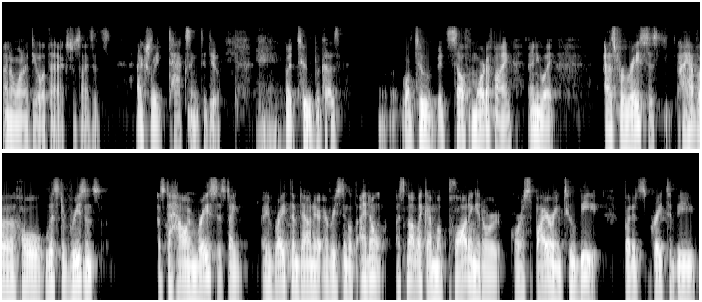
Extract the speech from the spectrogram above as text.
I don't want to deal with that exercise. It's actually taxing to do. But two because well, two it's self mortifying. Anyway, as for racist, I have a whole list of reasons as to how I'm racist. I I write them down every single time. I don't. It's not like I'm applauding it or or aspiring to be, but it's great to be.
